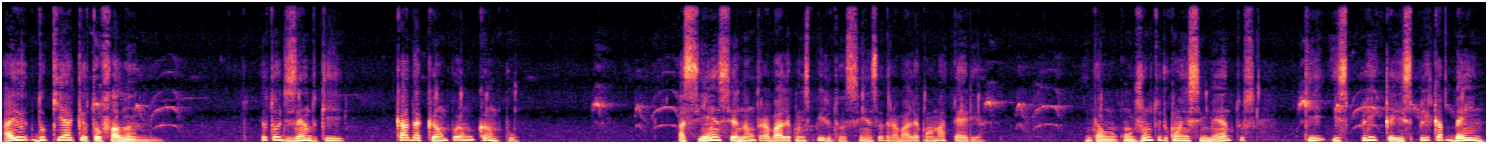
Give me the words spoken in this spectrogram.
Aí, do que é que eu estou falando? Eu estou dizendo que cada campo é um campo. A ciência não trabalha com o espírito, a ciência trabalha com a matéria. Então, um conjunto de conhecimentos que explica e explica bem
